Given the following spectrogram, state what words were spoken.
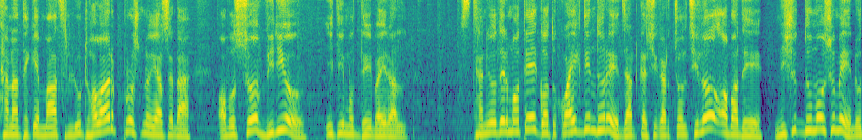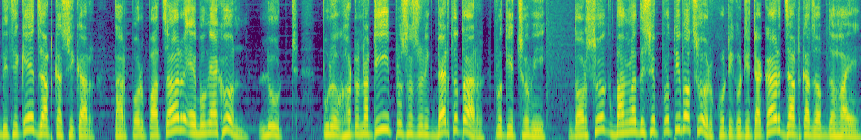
থানা থেকে মাছ লুট হওয়ার প্রশ্নই আসে না। অবশ্য ভিডিও ইতিমধ্যেই ভাইরাল। স্থানীয়দের মতে, গত কয়েকদিন ধরে জাটকা শিকার চলছিল অবাধে। নিষিদ্ধ মৌসুমে নদী থেকে জাটকা শিকার, তারপর পাচার এবং এখন লুট। পুরো ঘটনাটি প্রশাসনিক ব্যর্থতার প্রতিচ্ছবি। দর্শক, বাংলাদেশে প্রতি বছর কোটি কোটি টাকার জাটকা জব্দ হয়।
